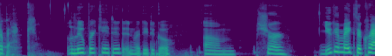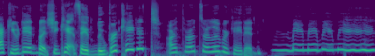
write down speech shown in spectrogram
Right, we are back. Lubricated and ready to go. Um, sure. You can make the crack you did, but she can't say lubricated. Our throats are lubricated. Me, me, me, me.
